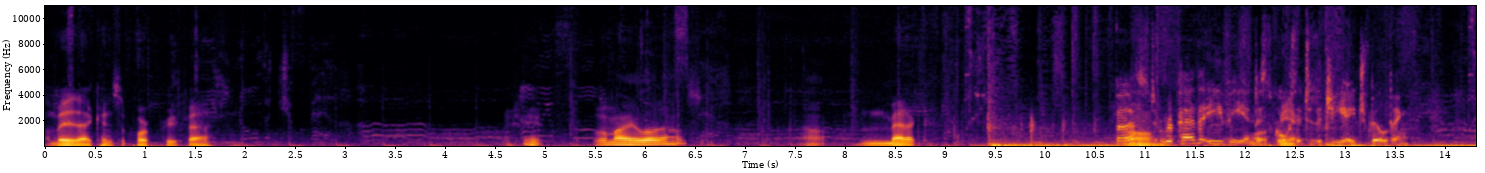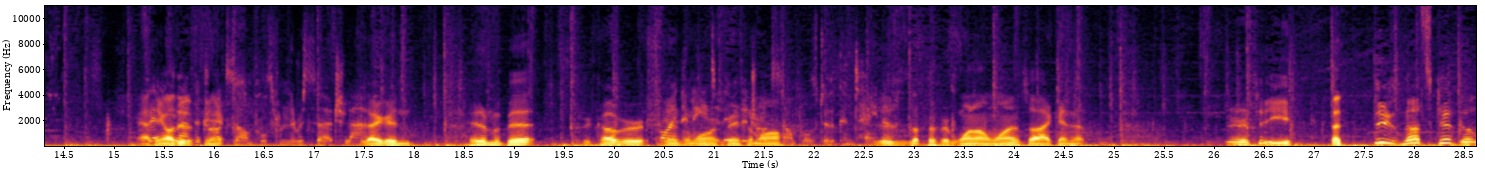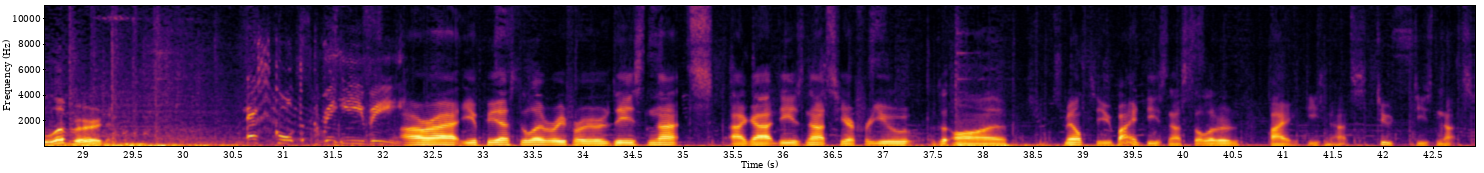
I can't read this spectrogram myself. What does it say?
somebody that can support pretty fast. Actually, what are my loadouts? Uh, medic. First, Oh. repair the EV and Oh, escort Phoenix. it to the GH building. Yeah, I think I'll do the the Phoenix. samples from the research lab. I can hit him a bit, recover, finish him more, finish the him drug off. samples to the container. This is the perfect one-on-one, so I can guarantee that these nuts get delivered. Escort the EV. All right, UPS delivery for these nuts. I got these nuts here for you. The, uh, mailed to you by these nuts, delivered by these nuts to these nuts.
